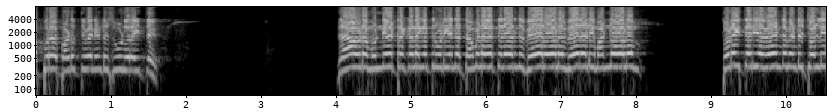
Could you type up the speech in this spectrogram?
அப்புறப்படுத்துவேன் என்று சூளுரைத்து திராவிட முன்னேற்ற கழகத்தினுடைய இந்த தமிழகத்திலிருந்து வேரோடும் வேரடி மண்ணோடும் துடை தெரிய வேண்டும் என்று சொல்லி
